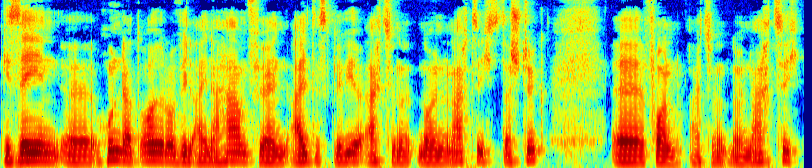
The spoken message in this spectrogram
gesehen, äh, 100 Euro will einer haben für ein altes Klavier, 1889 ist das Stück äh, von 1889.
